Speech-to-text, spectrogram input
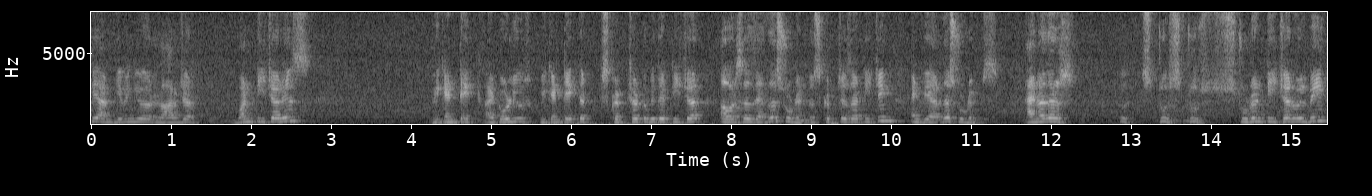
see I am giving you a larger one teacher is we can take i told you we can take the scripture to be the teacher ourselves as the student. The scriptures are teaching and we are the students. Another stu- stu- student teacher will be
